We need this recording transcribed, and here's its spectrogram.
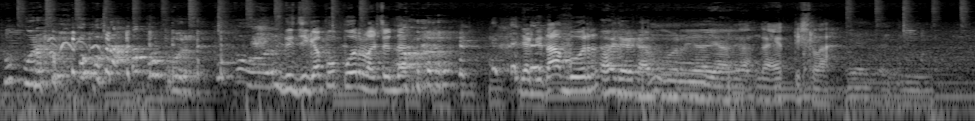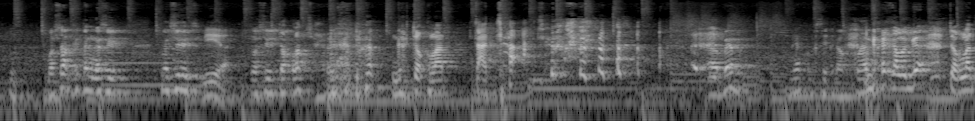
Pupur. Pupur pupur? Pupur. Juga pupur maksudnya. Yang ditabur. Oh, jadi dapur. Iya, iya. nggak nggak etis lah. Iya, iya. Masa kita ngasih ngasih Iya. ngasih coklat seres? Nggak coklat, caca. Eh, Beb, ini aku kasih coklat. Nggak kalau nggak coklat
